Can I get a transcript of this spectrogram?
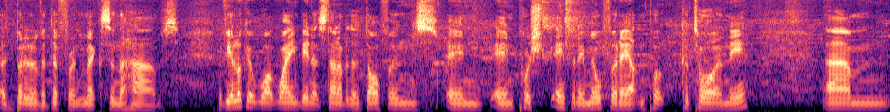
a bit of a different mix in the halves. If you look at what Wayne Bennett's done up at the Dolphins and, and pushed Anthony Milford out and put Katoa in there, um,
